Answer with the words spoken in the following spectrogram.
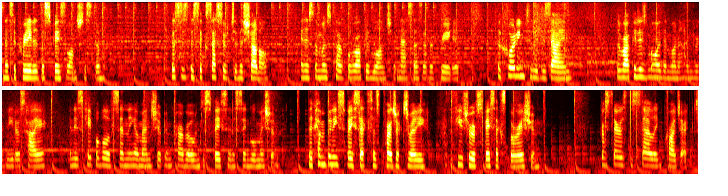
NASA created the Space Launch System. This is the successor to the shuttle, and is the most powerful rocket launch that NASA has ever created. According to the design, the rocket is more than 100 meters high and is capable of sending a manned ship and cargo into space in a single mission. The company SpaceX has projects ready for the future of space exploration. First there is the Starlink project,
